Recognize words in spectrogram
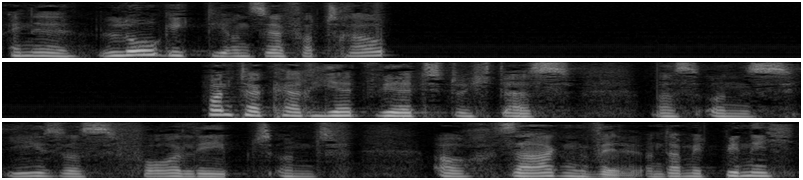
Eine Logik, die uns sehr vertraut, konterkariert wird durch das, was uns Jesus vorlebt und auch sagen will. Und damit bin ich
